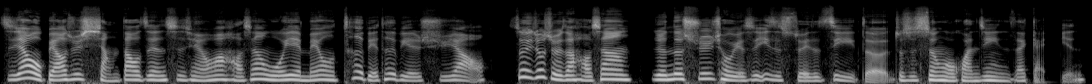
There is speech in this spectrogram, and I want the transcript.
只要我不要去想到这件事情的话，好像我也没有特别特别需要，所以就觉得好像人的需求也是一直随着自己的就是生活环境一直在改变。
